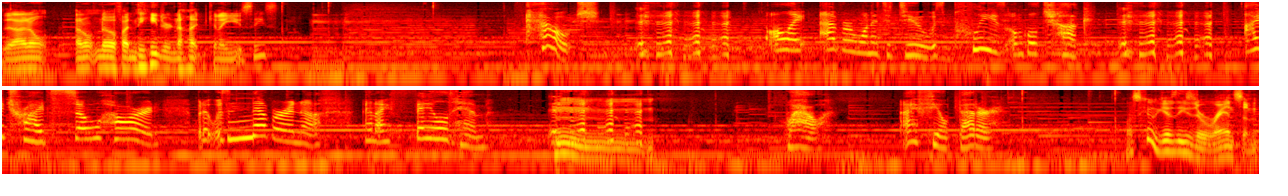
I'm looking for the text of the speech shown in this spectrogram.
that I don't I don't know if I need or not. Can I use these? Ouch! All I ever wanted to do was please Uncle Chuck. I tried so hard, but it was never enough, and I failed him. Hmm. Wow, I feel better. Let's go give these to ransom.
